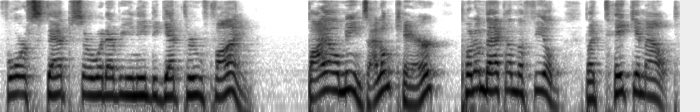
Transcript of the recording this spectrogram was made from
four steps or whatever you need to get through, fine. By all means, I don't care. Put him back on the field, but take him out.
